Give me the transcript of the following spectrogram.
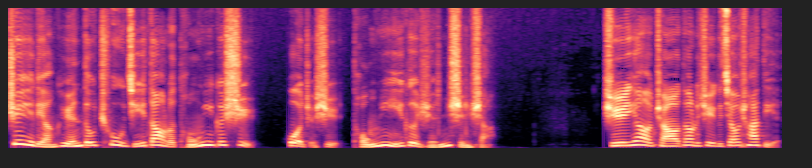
这两个人都触及到了同一个事，或者是同一个人身上。只要找到了这个交叉点，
